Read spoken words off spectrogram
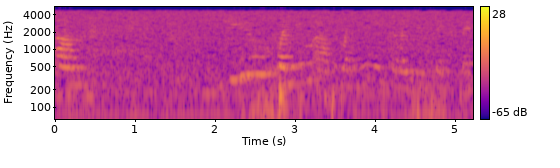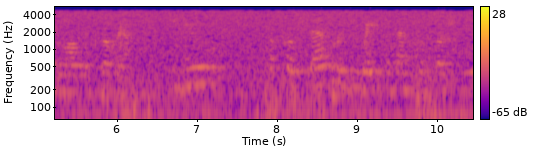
Um, do you, when you, uh, when you meet somebody who thinks they belong in the program, do you approach them or do you wait for them to approach you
